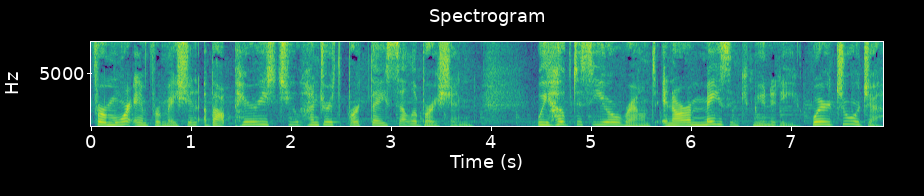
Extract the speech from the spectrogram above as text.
for more information about Perry's 200th birthday celebration. We hope to see you around in our amazing community where Georgia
